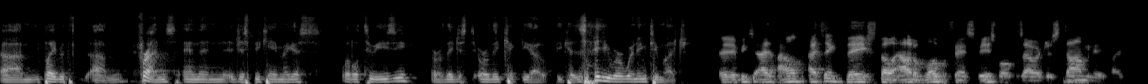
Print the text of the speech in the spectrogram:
um, you played with um, friends, and then it just became, I guess, a little too easy, or they just or they kicked you out because you were winning too much. I, I don't. I think they fell out of love with fantasy baseball because I would just dominate, like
